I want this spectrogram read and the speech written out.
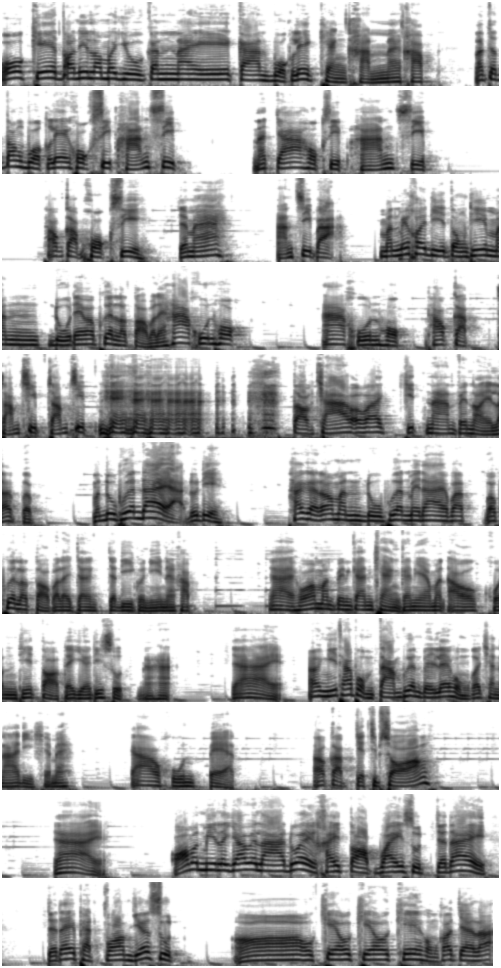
โอเค ตอนนี้เรามาอยู่กันในการบวกเลขแข่งขันนะครับ เราจะต้องบวกเลข 60 หาร 10 นะจ๊ะ60 หาร 10 เท่ากับ6สิใช่ไหมหาร 10อะ มันไม่ค่อยดีตรงที่มันดูได้ว่าเพื่อนเราตอบอะไร5คูณ6 5คูณ6เท่ากับ 30 30 ตอบช้าเพราะว่าคิดนานไปหน่อยแล้วแบบ มันดูเพื่อนได้อะ ดูดิ ถ้าเกิดว่ามันดูเพื่อนไม่ได้ว่าว่าเพื่อนเราตอบอะไรจะจะดีกว่านี้นะครับใช่เพราะว่ามันเป็นการแข่งกันเนี่ยมันเอาคนที่ตอบได้เยอะที่สุดนะฮะใช่เอางี้ถ้าผมตามเพื่อนไปเรื่อยผมก็ชนะดีใช่ไหม9คูณ8เท่ากับ72ใช่อ๋อมันมีระยะเวลาด้วยใครตอบไวสุดจะได้ จะได้แพลตฟอร์มเยอะสุดอ๋อโอเคโอเคโอเค ผมเข้าใจละ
